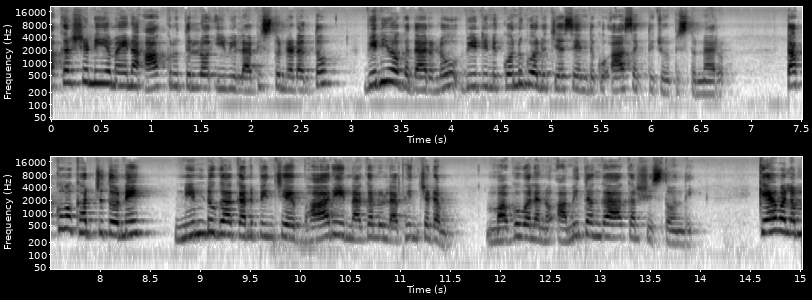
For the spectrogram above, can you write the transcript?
ఆకర్షణీయమైన ఆకృతుల్లో ఇవి లభిస్తుండడంతో వినియోగదారులు వీటిని కొనుగోలు చేసేందుకు ఆసక్తి చూపిస్తున్నారు. తక్కువ ఖర్చుతోనే నిండుగా కనిపించే భారీ నగలు లభించడం మగువలను అమితంగా ఆకర్షిస్తోంది. కేవలం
